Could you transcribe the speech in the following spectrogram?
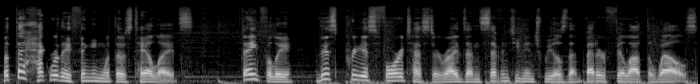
What the heck were they thinking with those taillights? Thankfully, this Prius 4 tester rides on 17 inch wheels that better fill out the wells.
